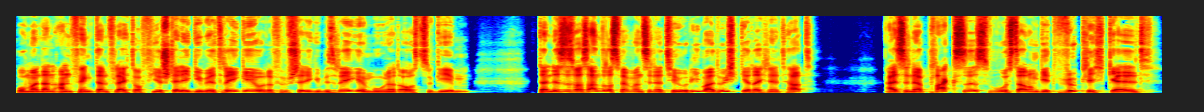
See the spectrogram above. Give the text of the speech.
wo man dann anfängt, dann vielleicht auch vierstellige Beträge oder fünfstellige Beträge im Monat auszugeben. Dann ist es was anderes, wenn man es in der Theorie mal durchgerechnet hat, als in der Praxis, wo es darum geht, wirklich Geld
